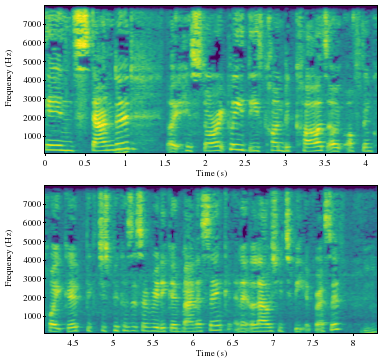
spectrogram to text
In Standard, like historically, these kind of cards are often quite good just because it's a really good mana sink and it allows you to be aggressive. Mm-hmm.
